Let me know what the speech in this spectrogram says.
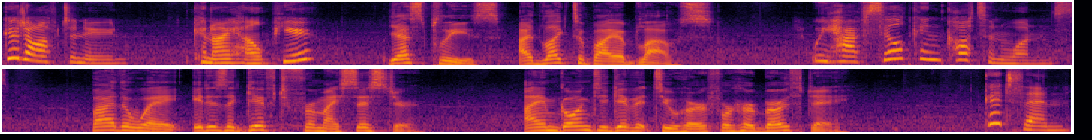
Good afternoon. Can I help you? Yes, please. I'd like to buy a blouse. We have silk and cotton ones. By the way, it is a gift for my sister. I am going to give it to her for her birthday. Good then.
